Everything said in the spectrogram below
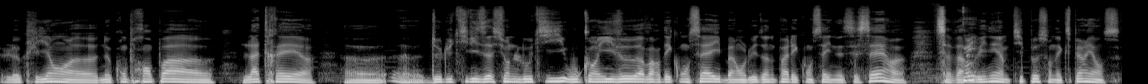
le client ne comprend pas l'attrait de l'utilisation de l'outil, ou quand il veut avoir des conseils, ben on lui donne pas les conseils nécessaires, ça va ruiner un petit peu son expérience.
